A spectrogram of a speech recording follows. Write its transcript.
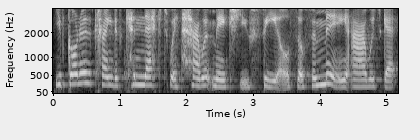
you've got to kind of connect with how it makes you feel. So for me, I would get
